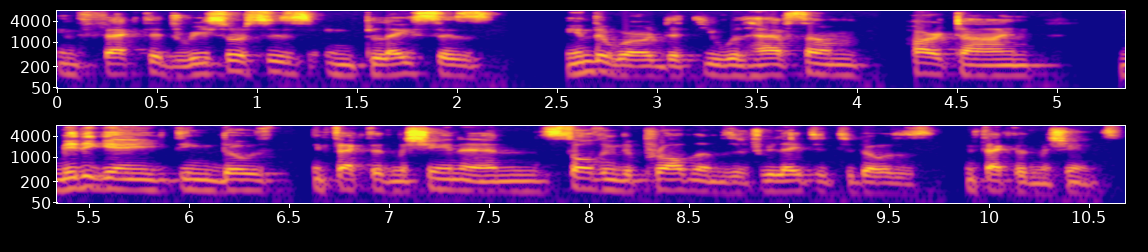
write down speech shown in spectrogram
infected resources in places in the world that you will have some hard time mitigating those infected machines and solving the problems that related to those infected machines.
